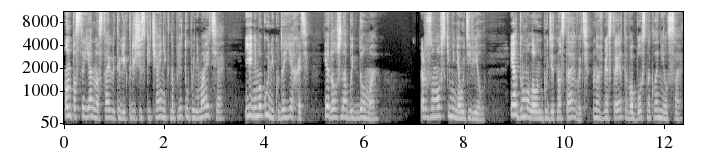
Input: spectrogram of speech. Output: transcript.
Он постоянно ставит электрический чайник на плиту, понимаете? Я не могу никуда ехать. Я должна быть дома. Разумовский меня удивил. Я думала, он будет настаивать, но вместо этого босс наклонился.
